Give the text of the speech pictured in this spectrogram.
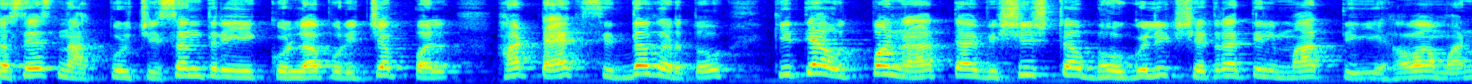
तसेच नागपूरची संत्री कोल्हापुरी चप्पल हा टॅग सिद्ध करतो की त्या उत्पन्नात त्या विशिष्ट भौगोलिक क्षेत्रातील माती हवामान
